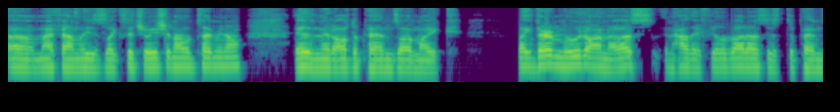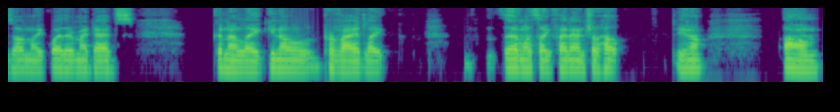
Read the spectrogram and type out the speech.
uh, my family's like situation all the time, you know, and it all depends on like like their mood on us and how they feel about us. Is depends on like whether my dad's gonna like you know provide like them with like financial help, you know, um,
